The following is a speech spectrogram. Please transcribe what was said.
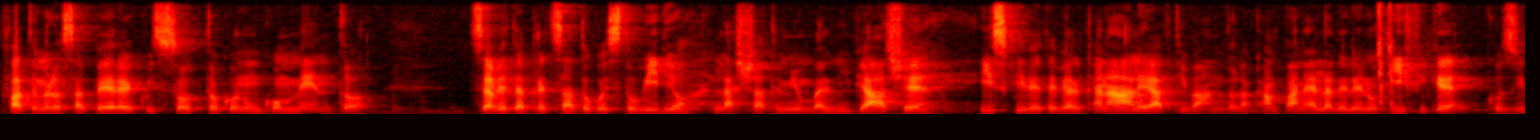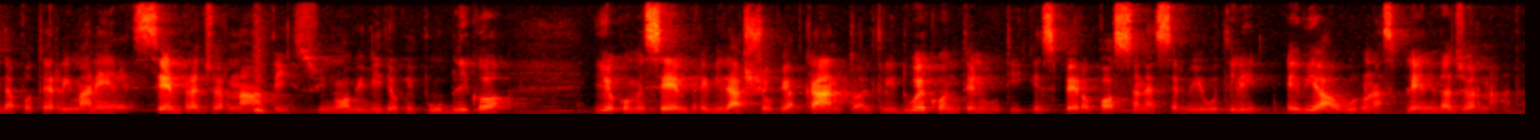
Fatemelo sapere qui sotto con un commento. Se avete apprezzato questo video lasciatemi un bel mi piace iscrivetevi al canale attivando la campanella delle notifiche così da poter rimanere sempre aggiornati sui nuovi video che pubblico. Io come sempre vi lascio qui accanto altri due contenuti che spero possano esservi utili e vi auguro una splendida giornata.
